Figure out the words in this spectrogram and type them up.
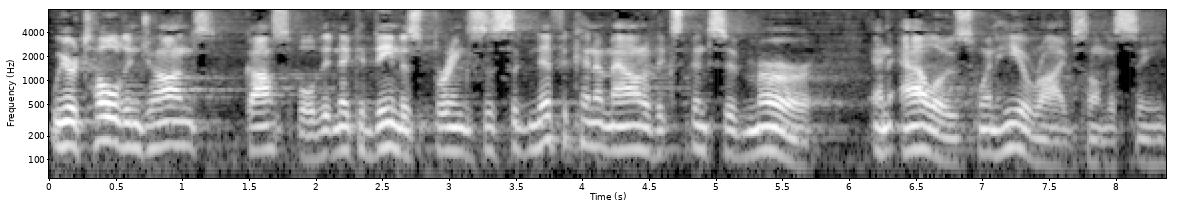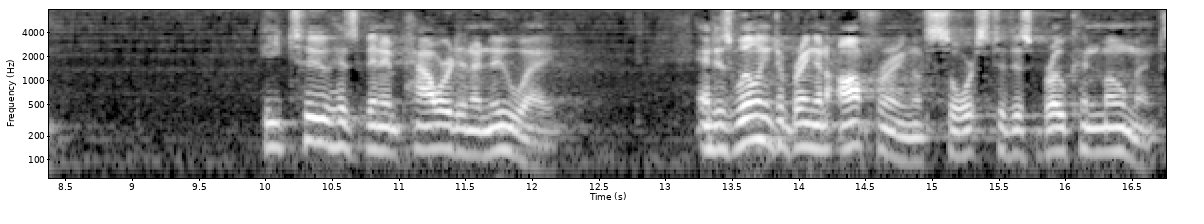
We are told in John's gospel that Nicodemus brings a significant amount of expensive myrrh and aloes when he arrives on the scene. He too has been empowered in a new way and is willing to bring an offering of sorts to this broken moment.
